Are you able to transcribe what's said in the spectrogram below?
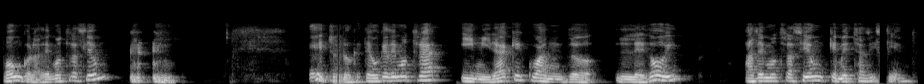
pongo la demostración, esto es lo que tengo que demostrar, y mirad que cuando le doy a demostración, ¿qué me está diciendo?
